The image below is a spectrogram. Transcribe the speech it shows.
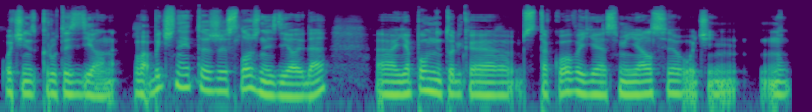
очень круто сделана. Обычно это же сложно сделать, да? А, я помню только с такого я смеялся очень, ну,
